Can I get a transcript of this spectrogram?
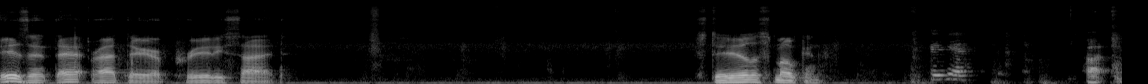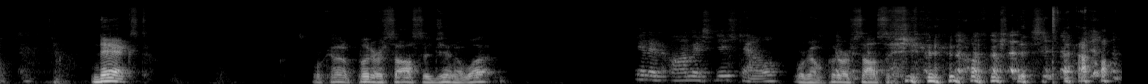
Isn't that right there a pretty sight? Still a smoking. Yeah. All right. Next, we're gonna put our sausage in a what? In an Amish dish towel. We're gonna put our sausage in an Amish dish towel.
